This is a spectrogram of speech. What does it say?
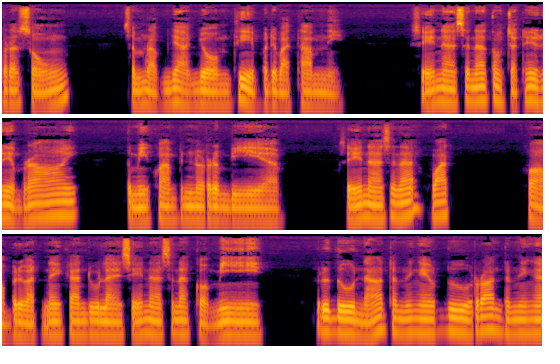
ประสงค์สำหรับญาติโยมที่ปฏิบัติธรรมนี่ เสนาสนะต้องจัดให้เรียบร้อยต้องมีความเป็นระเบียบ เสนาสนะวัดข้อปฏิบัติในการดูแลเสนาสนะก็มี ฤดูหนาวทำยังไงฤดูร้อนทำยังไง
